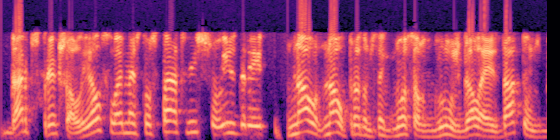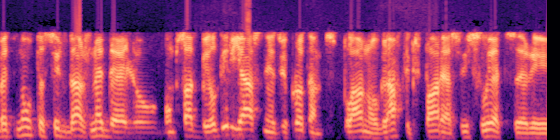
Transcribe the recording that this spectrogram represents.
Darbs priekšā liels, lai mēs to spētu visu izdarīt. Nav, nav protams, nosaukt gluži galējais datums, bet, nu, tas ir dažu nedēļu. Mums atbildi ir jāsniedz, jo, protams, plāno grafiks pārējās visas lietas, arī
